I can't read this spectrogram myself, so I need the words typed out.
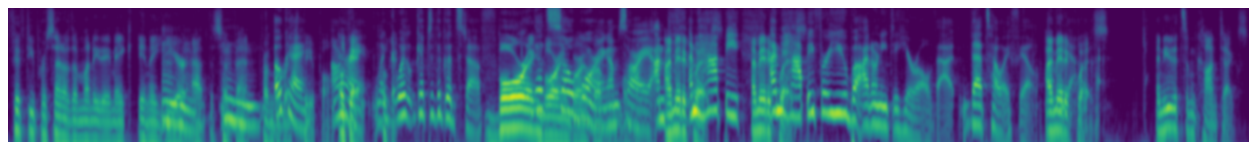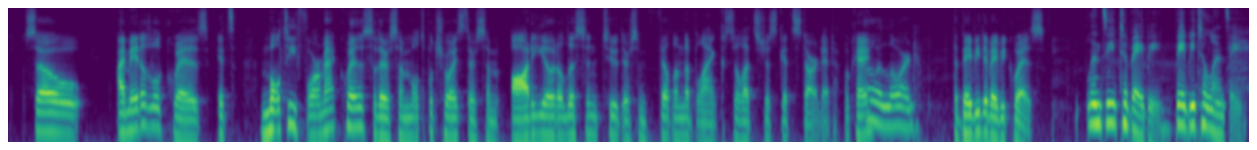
Fifty percent of the money they make in a year at this event from the Mm-hmm. okay. rich people. All okay, right. Like okay. we'll get to the good stuff. Boring, That's boring, so boring, boring. boring, I'm sorry. I'm I made a I'm quiz. happy. I made a I'm quiz. happy for you, but I don't need to hear all of that. That's how I feel. I made a quiz. okay. I needed some context. So I made a little quiz. It's multi-format quiz, so there's some multiple choice, there's some audio to listen to, there's some fill in the blank. So let's just get started, okay? Oh Lord. The baby to baby quiz. Lindsay to baby. Baby to Lindsay.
